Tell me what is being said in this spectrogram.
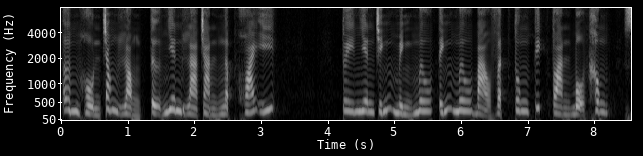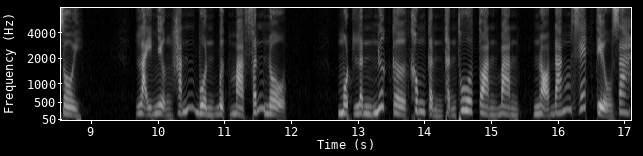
âm hồn trong lòng tự nhiên là tràn ngập khoái ý. Tuy nhiên chính mình mưu tính mưu bảo vật tung tích toàn bộ không, rồi. Lại nhượng hắn buồn bực mà phẫn nộ. Một lần nước cờ không cẩn thận thua toàn bàn, nó đáng ghét tiểu ra.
